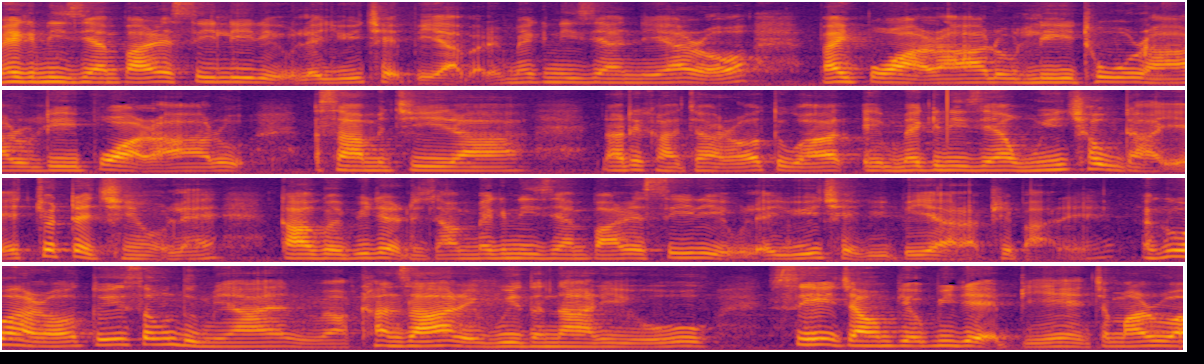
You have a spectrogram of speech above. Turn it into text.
မက်ဂနီဆီယမ်ပါတဲ့ဆေးလေးတွေကိုလည်းရွေးချယ်ပေးရပါတယ်မက်ဂနီဆီယမ်တွေကတော့ဗိုက်ပွားတာတို့လေထိုးတာတို့လေပွားတာတို့အစာမကြေတာ နောက်တစ်ခါကျတော့သူကမက်ဂနီဆီယမ်ဝင်းချုပ်တာရဲ့ကြွတ်တက်ခြင်းကိုလည်းကာကွယ်ပြီးတဲ့ကြောင့်မက်ဂနီဆီယမ်ပါတဲ့ဆေးတွေကိုလည်းရွေးချယ်ပြီးပေးရတာဖြစ်ပါတယ်အခုကတော့သွေးဆုံးသူများခံစားရတဲ့ဝေဒနာတွေကိုဆေးအကြောင်းပြောပြီးတဲ့အပြင်ကျမတို့က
